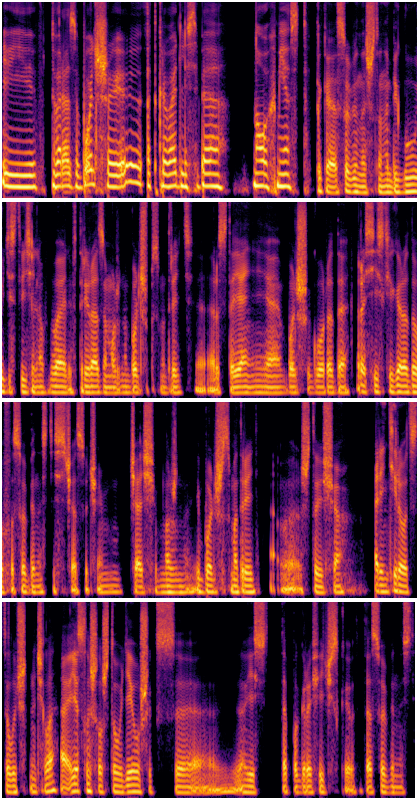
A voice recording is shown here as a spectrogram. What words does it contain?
и в два раза больше открывать для себя новых мест. Такая особенность, что на бегу действительно в два или в три раза можно больше посмотреть э, расстояние, больше города, российских городов особенности сейчас очень чаще можно и больше смотреть. А, э, Что еще? Ориентироваться ты лучше начала? А Я слышал, что у девушек с, э, есть топографическая вот эта особенность.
